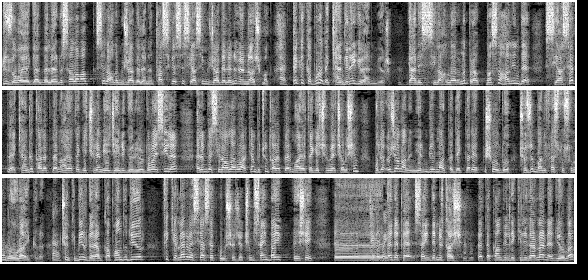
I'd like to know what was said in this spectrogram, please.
düz ovaya gelmelerini sağlamak, silahlı mücadelenin tasfiyesi, siyasi mücadelenin önünü açmak. Evet. PKK burada kendine güvenmiyor. Yani silahlarını bırakması halinde siyasetle kendi taleplerini hayata geçiremeyeceğini görüyor. Dolayısıyla elimde silahlar varken bütün taleplerimi hayata geçirmeye çalışayım. Bu da Öcalan'ın 21 Mart'ta deklare etmiş olduğu çözüm manifestosunun ruhuna aykırı. Evet. Çünkü bir dönem kapandı diyor. Fikirler ve siyaset konuşacak. Şimdi Sayın Bayık e, şey e, Bayık. BDP, Sayın Demirtaş ve de Kandil'deki liderler ne diyorlar?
